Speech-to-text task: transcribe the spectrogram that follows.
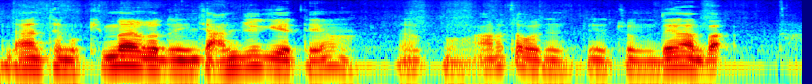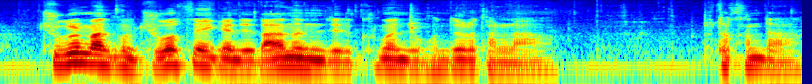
나한테 뭐 긴말 거든 이제 안 죽이겠대요. 뭐 알았다고 했는데 좀 내가 막 죽을 만큼 죽었으니까 이제 나는 이제 그만 좀 건드려 달라 부탁한다.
